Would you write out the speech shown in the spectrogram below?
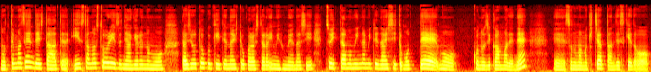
載ってませんでした。ってインスタのストーリーズにあげるのもラジオトーク聞いてない人からしたら意味不明だしツイッターもみんな見てないしと思ってもうこの時間までね、えーそのまま来ちゃったんですけど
